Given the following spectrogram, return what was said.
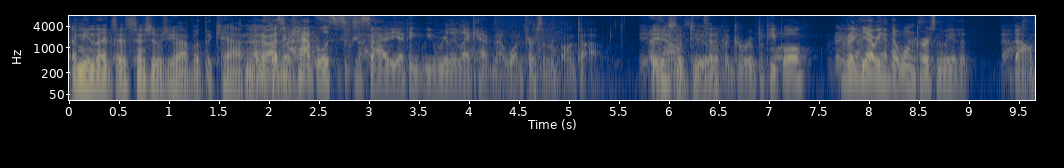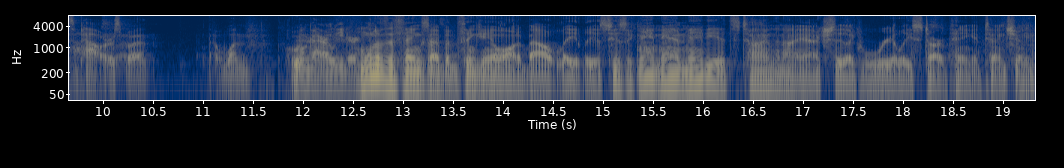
I mean, that's essentially what you have with the cabinet. I know. As a capitalistic society, I think we really like having that one person up on top. You think so, too. Instead of a group of people. Like, yeah, we have that one person. We have the balance of powers, but that one one guy, our leader. One of the things I've been thinking a lot about lately is just like, man, man, maybe it's time that I actually like really start paying attention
